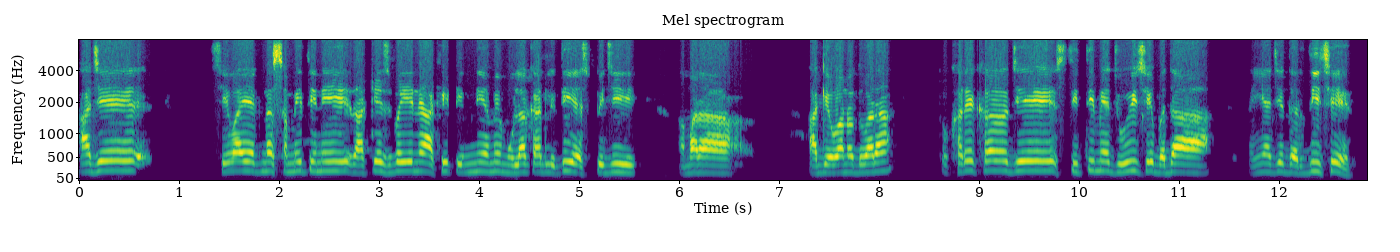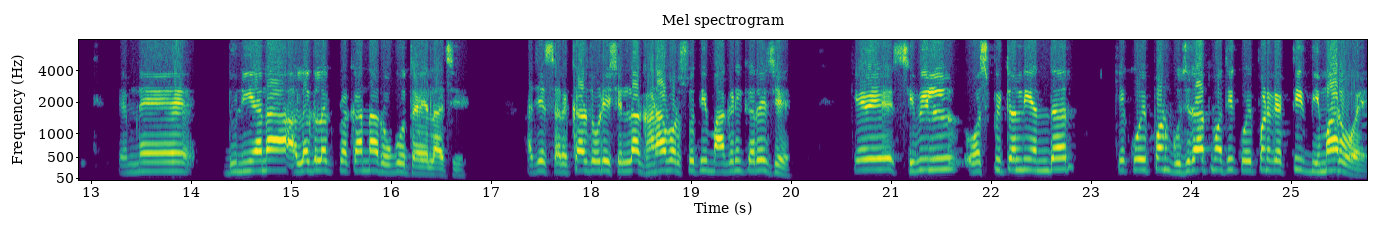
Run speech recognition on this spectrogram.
આજે સેવા યજ્ઞ સમિતિની રાકેશભાઈ અને આખી ટીમની અમે મુલાકાત લીધી એસપીજી અમારા આગેવાનો દ્વારા. તો ખરેખર જે સ્થિતિ મેં જોઈ છે બધા, અહીંયા જે દર્દી છે એમને દુનિયાના અલગ અલગ પ્રકારના રોગો થયેલા છે. આજે સરકાર જોડે છેલ્લા ઘણા વર્ષોથી માગણી કરે છે કે સિવિલ હોસ્પિટલની અંદર કે કોઈ પણ ગુજરાતમાંથી કોઈ પણ વ્યક્તિ બીમાર હોય,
